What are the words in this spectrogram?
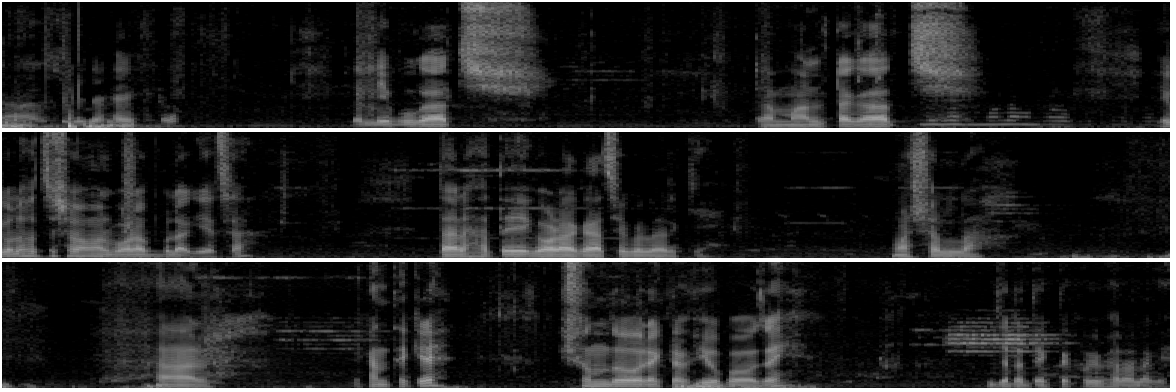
গাছ একটু লেবু গাছ এটা মালটা গাছ। এগুলো হচ্ছে সব আমার বরাব্বু লাগিয়েছে। তার হাতে গড়া গাছ এগুলো আর কি। মার্শাল্লাহ আর এখান থেকে সুন্দর একটা ভিউ পাওয়া যায়, যেটা দেখতে খুবই ভালো লাগে।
